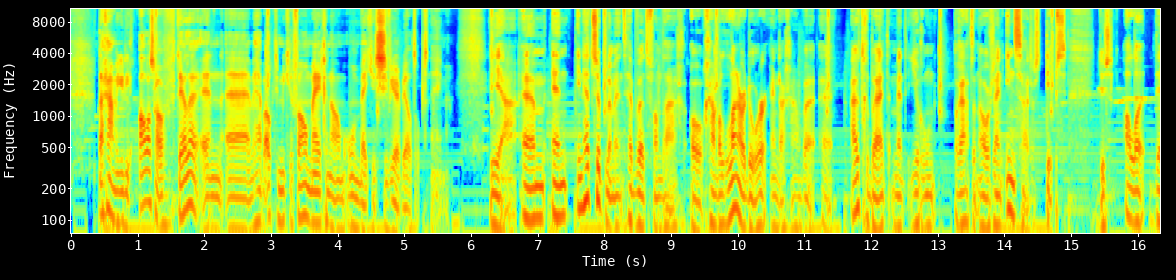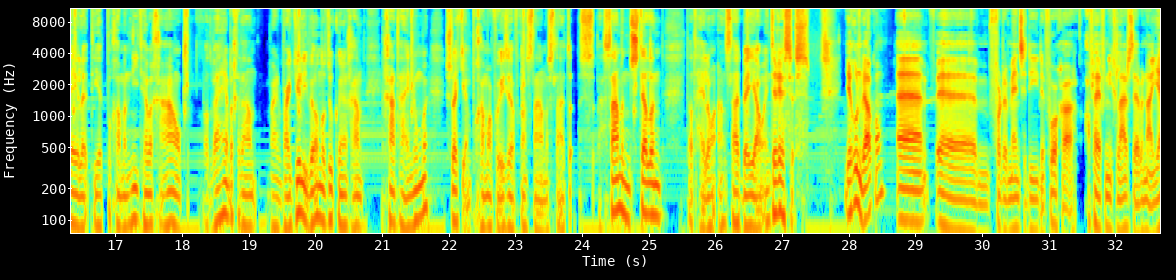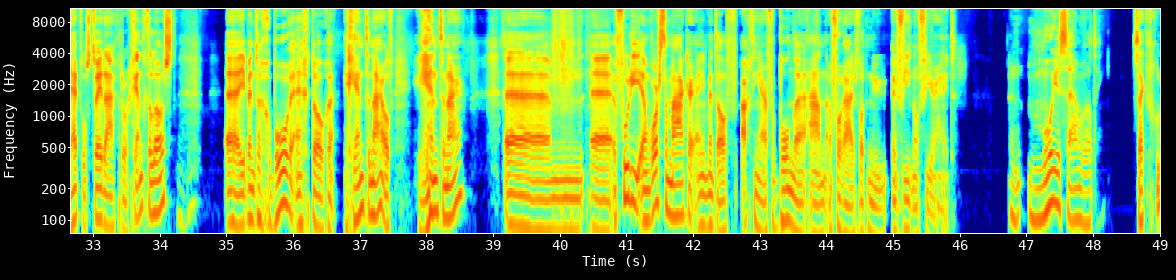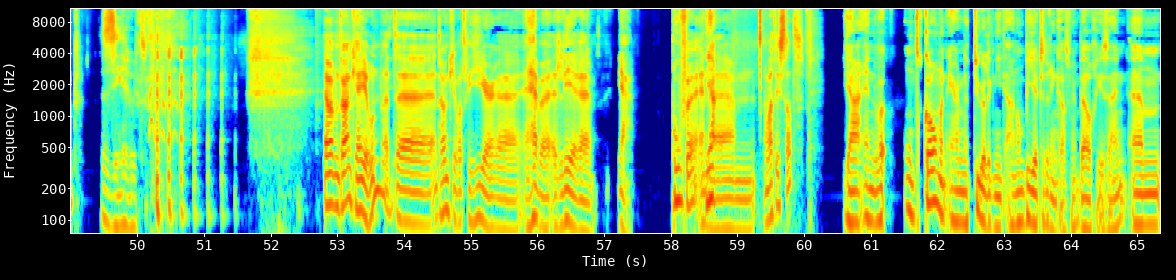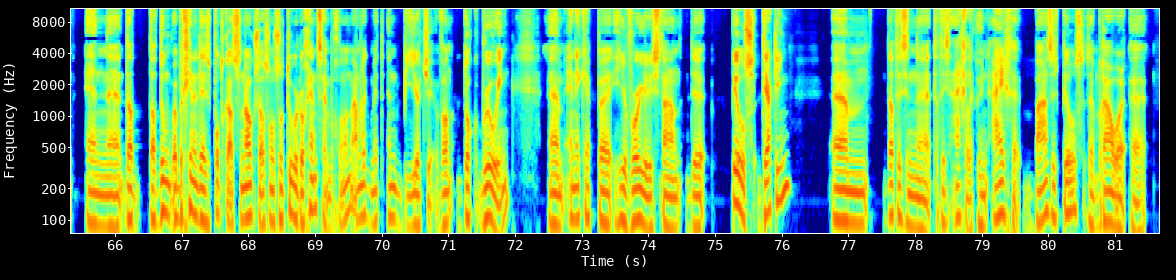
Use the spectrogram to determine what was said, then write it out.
Daar gaan we jullie alles over vertellen en eh, we hebben ook de microfoon meegenomen om een beetje sfeerbeeld op te nemen. Ja, um, en in het supplement hebben we het vandaag, oh, gaan we langer door en daar gaan we uh, uitgebreid met Jeroen praten over zijn insiders tips. Dus alle delen die het programma niet hebben gehaald, wat wij hebben gedaan, maar waar jullie wel naartoe kunnen gaan, gaat hij noemen. Zodat je een programma voor jezelf kan samenstellen dat helemaal aansluit bij jouw interesses. Jeroen, welkom. Uh, uh, voor de mensen die de vorige aflevering niet geluisterd hebben. Nou, je hebt ons twee dagen door Gent geloost. Uh, je bent een geboren en getogen Gentenaar of Gentenaar. Um, uh, foodie en worstenmaker. En je bent al 18 jaar verbonden aan Vooruit, wat nu een 404 heet. Een mooie samenvatting. Zeg ik het goed? Zeer goed. we hebben een drankje, Jeroen. Het, uh, een drankje wat we hier uh, hebben leren ja, proeven. En ja. Um, wat is dat? Ja, en we ontkomen er natuurlijk niet aan om bier te drinken als we in België zijn. Um, en uh, dat, dat doen we beginnen deze podcast dan ook zoals we onze tour door Gent zijn begonnen, namelijk met een biertje van Doc Brewing. Um, en ik heb uh, hier voor jullie staan de Pils 13. Um, dat, is een, uh, dat is eigenlijk hun eigen basispils. Ze brouwen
